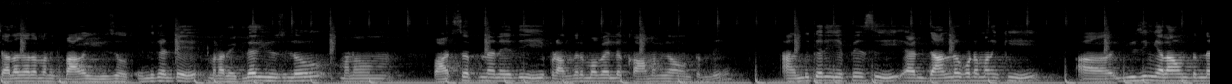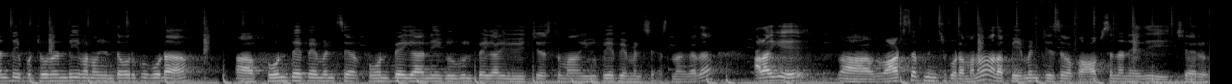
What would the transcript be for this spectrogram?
చాలా చాలా మనకి బాగా యూజ్ అవుతుంది ఎందుకంటే మన రెగ్యులర్ యూజ్లో మనం వాట్సాప్ అనేది ఇప్పుడు అందరి మొబైల్లో కామన్గా ఉంటుంది. అందుకని చెప్పేసి అండ్ దానిలో కూడా మనకి యూజింగ్ ఎలా ఉంటుందంటే ఇప్పుడు చూడండి మనం ఇంతవరకు కూడా ఫోన్పే పేమెంట్స్ ఫోన్పే కానీ గూగుల్ పే కానీ యూజ్ చేస్తూ మనం యూపీఐ పేమెంట్స్ చేస్తున్నాం కదా. అలాగే వాట్సాప్ నుంచి కూడా మనం అలా పేమెంట్ చేసే ఒక ఆప్షన్ అనేది ఇచ్చారు.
